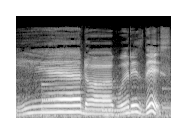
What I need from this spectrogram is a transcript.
Yeah, dog. What is this?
